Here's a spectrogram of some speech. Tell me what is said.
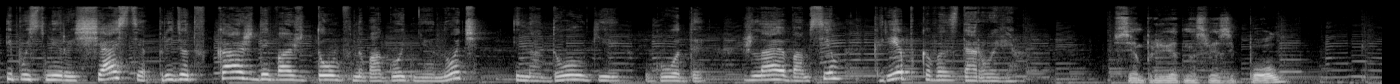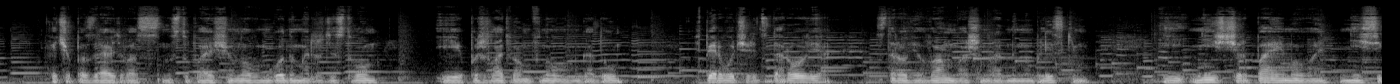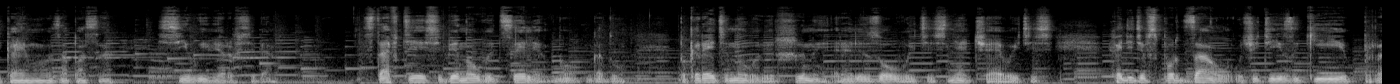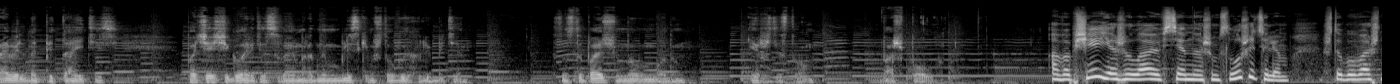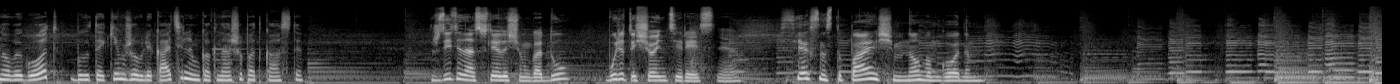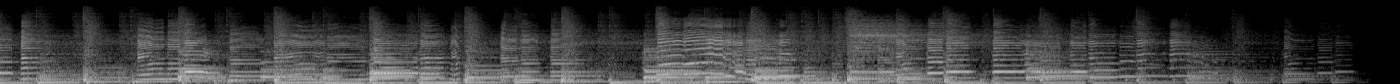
И пусть мир и счастье придет в каждый ваш дом в новогоднюю ночь и на долгие годы. Желаю вам всем крепкого здоровья. Всем привет, на связи Пол. Хочу поздравить вас с наступающим Новым годом и Рождеством и пожелать вам в Новом году в первую очередь здоровья, здоровья вам, вашим родным и близким и неисчерпаемого, неиссякаемого запаса силы и веры в себя. Ставьте себе новые цели в новом году, покоряйте новые вершины, реализовывайтесь, не отчаивайтесь, ходите в спортзал, учите языки, правильно питайтесь, почаще говорите своим родным и близким, что вы их любите. С наступающим Новым годом и Рождеством. Ваш Пол. А вообще я желаю всем нашим слушателям, чтобы ваш Новый год был таким же увлекательным, как наши подкасты. Ждите нас в следующем году, будет еще интереснее. Всех с наступающим Новым годом!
